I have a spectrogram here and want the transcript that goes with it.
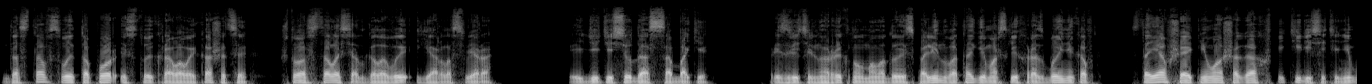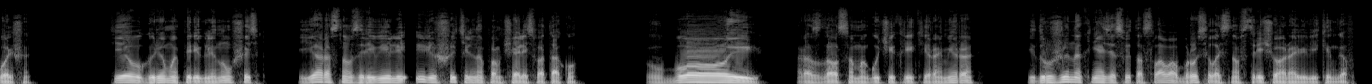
достав свой топор из той кровавой кашицы, что осталось от головы ярла Свера. «Идите сюда, собаки!» — презрительно рыкнул молодой исполин в атаге морских разбойников, стоявший от него в шагах в пятидесяти, не больше. Те, угрюмо переглянувшись, яростно взревели и решительно помчались в атаку. «В бой!» — раздался могучий крик Яромира, и дружина князя Святослава бросилась навстречу Аравии викингов.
